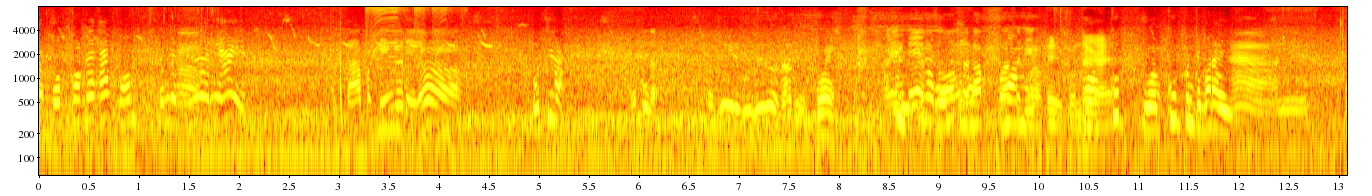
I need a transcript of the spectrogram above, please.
อกดกดเลยครับผมผมจะถืออันนี้ให้ตาปลาเก่งก็ได้เนาะกดที่ละคนที่ละคนที่ดูที่ดูครับห่วยไอ้แต้มสองนะครับปลาสลิดโอเคผมหถืวอมให้คุบหวมคุบมันจะบ่ได้อ่าอันนี้จ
